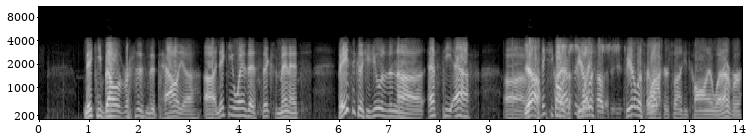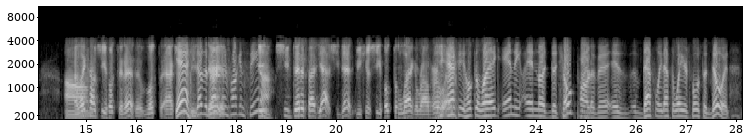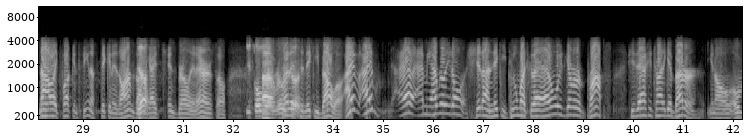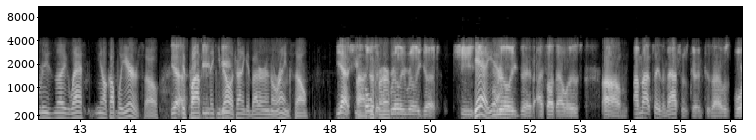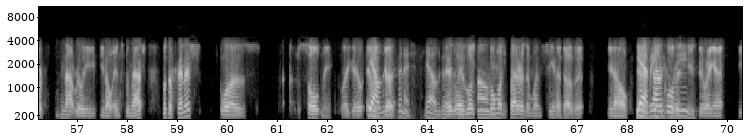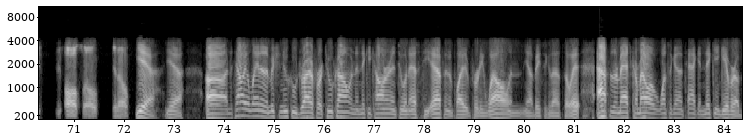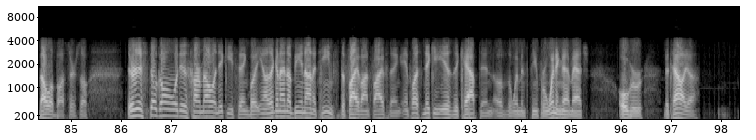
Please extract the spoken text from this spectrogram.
Nikki Bella versus Natalya. Uh, Nikki wins at six minutes. Basically, she's using uh, STF. Uh, Yeah, I think she calls I it the fearless, like she- fearless like- lock or something. She's calling it whatever. Um, I like how she hooked it in. It looked actually. Yeah, she does it better serious. than fucking She, Cena. she did it, but yeah, she did because she hooked the leg around her She leg. actually hooked the leg, and the and the the choke part of it is definitely that's the way you're supposed to do it. Not like fucking Cena sticking his arms out. Yeah. The guy's chin's barely in air. So He told uh, that really credit good. to Nikki Bella. I've I've I, I mean I really don't shit on Nikki too much because I, I always give her props. She's actually trying to get better, you know, over these like last you know couple of years. So yeah, give props he- to Nikki he- Bella trying to get better in the ring. So Yeah, she Uh, good it really, really good. She Yeah, yeah. really did. I thought that was. Um, I'm not saying the match was good because I was bored, not really, you know, into the match. But the finish was sold me. Like it, it yeah, was it was a good. good finish. Yeah, it was a good It, it looked um, so much better than when Cena does it. You know. Yeah, it's kind of cool that she's doing it. Also, you know. Yeah, yeah. Uh, Natalya landed a Michinoku driver for a two count, and then Nikki countered into an STF and applied it pretty well. And yeah, basically that's so it. After the match, Carmella once again attacking Nikki and gave her a Bella Buster. So they're just still going with this Carmella Nikki thing, but you know they're gonna end up being on a team, the five on five thing. And plus, Nikki is the captain of the women's team for winning that match over Natalya.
